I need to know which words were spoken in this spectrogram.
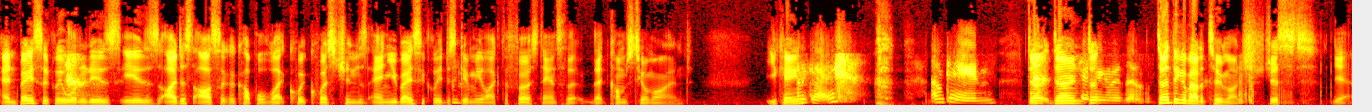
And basically, what it is is I just ask like a couple of like quick questions, and you basically just give me like the first answer that, that comes to your mind. You keen? Okay. I'm keen. Don't don't don't, don't think about it too much. Just yeah,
